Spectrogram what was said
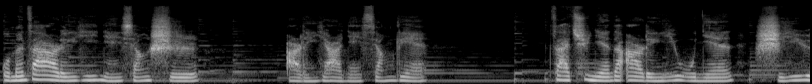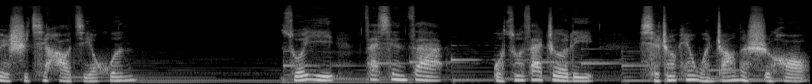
我们在二零一一年相识，二零一二年相恋。在去年的二零一五年十一月十七号结婚，所以在现在我坐在这里写这篇文章的时候，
